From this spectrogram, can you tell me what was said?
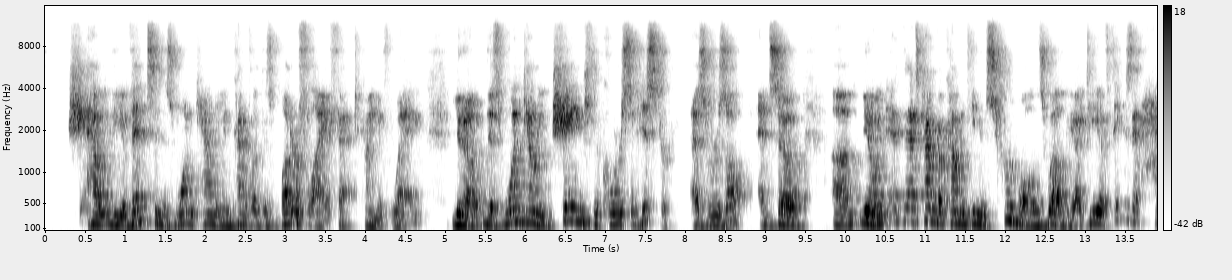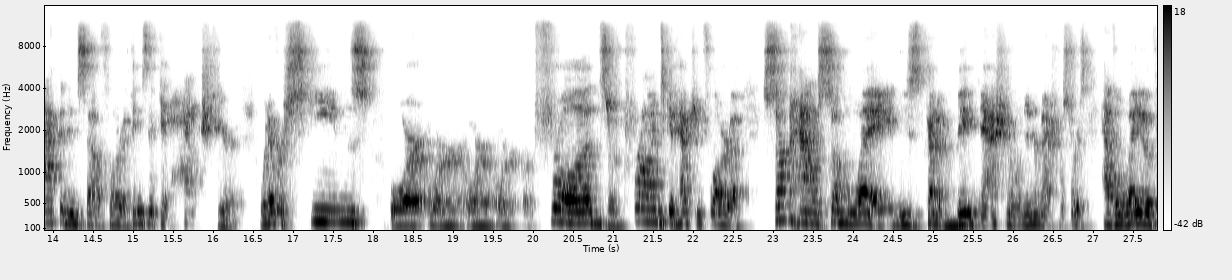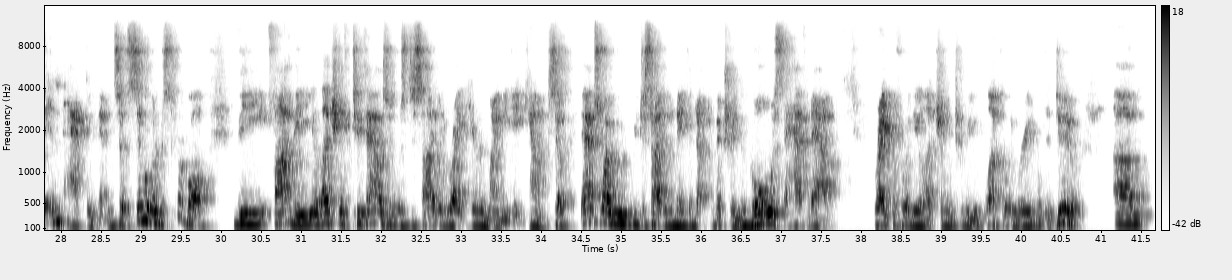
how the events in this one county in kind of like this butterfly effect kind of way, you know, this one county changed the course of history as a result. And so, um, you know, and, and, that's kind of a common theme in Screwball as well. The idea of things that happen in South Florida, things that get hatched here, whatever schemes or, or, or, or, or frauds or crimes get hatched in Florida, somehow, some way, in these kind of big national and international stories, have a way of impacting them. And so, similar to Screwball, the, the election of 2000 was decided right here in Miami Dade County. So that's why we, we decided to make the documentary. And the goal was to have it out right before the election, which we luckily were able to do. Um,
